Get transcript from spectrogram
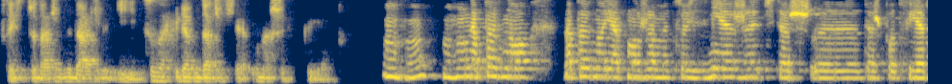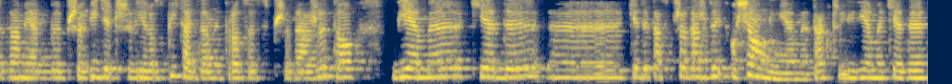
w tej sprzedaży wydarzy i co za chwilę wydarzy się u naszych klientów. Mhm, mhm. Na pewno, na pewno jak możemy coś zmierzyć, też, y, też potwierdzam, jakby przewidzieć, czyli rozpisać dany proces sprzedaży, to wiemy, kiedy, y, kiedy ta sprzedaż osiągniemy, tak? Czyli wiemy, kiedy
